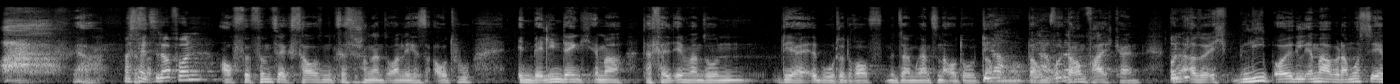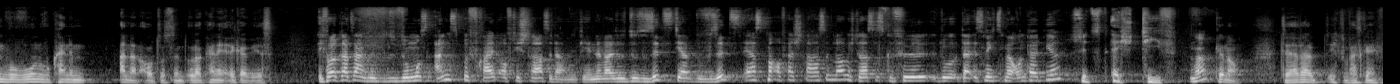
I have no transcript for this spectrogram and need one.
ah, ja, Was hältst du davon? auch für 5.000, 6.000 kriegst du schon ein ganz ordentliches Auto. In Berlin denke ich immer, da fällt irgendwann so ein DHL-Bote drauf mit seinem ganzen Auto. Darum, Ja, darum, ja, darum fahre ich keinen. Und ich- also ich liebäugel immer, aber da musst du irgendwo wohnen, wo keine anderen Autos sind oder keine LKWs. Ich wollte gerade sagen, du, du musst angstbefreit auf die Straße damit gehen, ne? weil du, du sitzt ja, du sitzt erstmal auf der Straße, glaube ich. Du hast das Gefühl, du, da ist nichts mehr unter dir. Sitzt echt tief. Ne? Genau. Der hat halt, ich weiß gar nicht,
